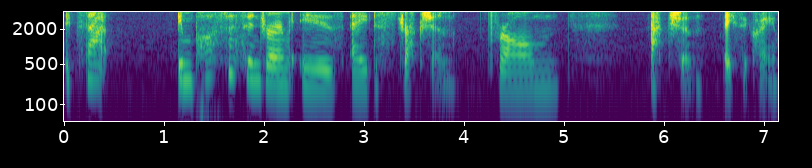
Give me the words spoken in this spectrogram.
It's that imposter syndrome is a distraction from action, basically.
